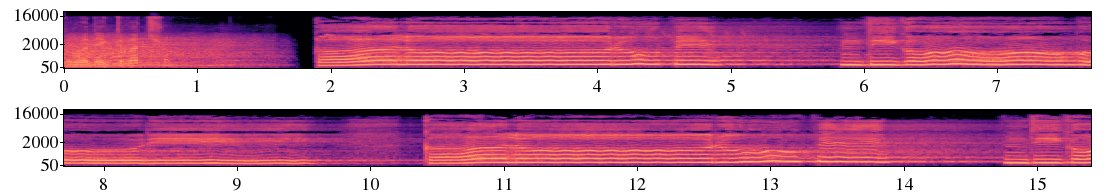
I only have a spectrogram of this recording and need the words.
তোমরা দেখতে পাচ্ছ? কালো রূপে দিগম্বরী 地沟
